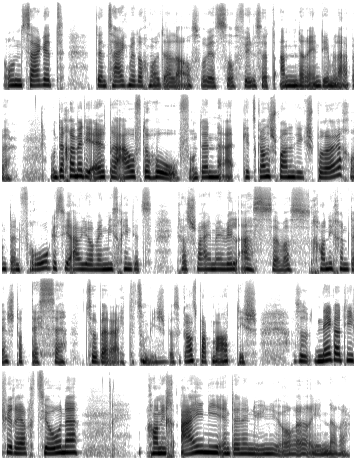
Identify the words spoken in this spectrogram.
und sagen, dann zeig mir doch mal den Lars, wo jetzt so viel ändern in deinem Leben. Und dann kommen die Eltern auch auf den Hof und dann äh, gibt es ganz spannende Gespräche und dann fragen sie auch, ja, wenn mein Kind jetzt kein Schwein mehr will essen, was kann ich ihm denn stattdessen zubereiten zum mhm. Beispiel? Also ganz pragmatisch. Also negative Reaktionen kann ich eine in diesen neun Jahren erinnern.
